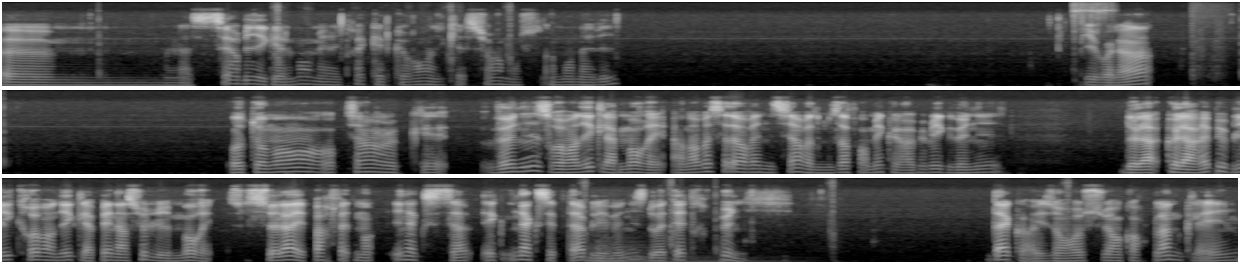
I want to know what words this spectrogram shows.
Euh, la Serbie également mériterait quelques revendications à mon avis. Puis voilà. Ottoman obtient le quai. Venise revendique la Morée. Un ambassadeur vénitien va nous informer que la République Venise de la, que la République revendique la péninsule de Morée. Cela est parfaitement inacceptable et Venise doit être punie. D'accord, ils ont reçu encore plein de claims.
